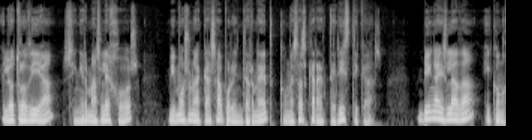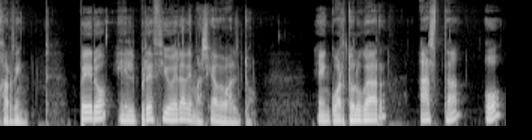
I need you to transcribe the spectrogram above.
El otro día, sin ir más lejos, vimos una casa por internet con esas características, bien aislada y con jardín. Pero el precio era demasiado alto. En cuarto lugar, hasta o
